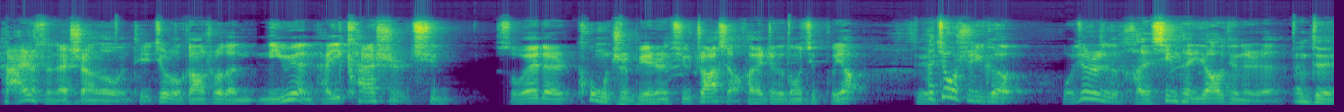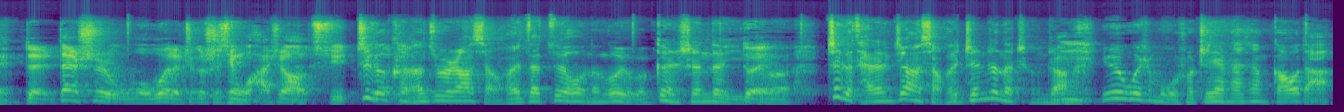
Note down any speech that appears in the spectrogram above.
他还是存在善恶问题。就是我刚刚说的，宁愿他一开始去所谓的控制别人去抓小黑这个东西不要，他就是一个我就是很心疼妖精的人，嗯，对。对，但是我为了这个事情，我还是要去。这个可能就是让小黑在最后能够有个更深的一个，这个才能这样小黑真正的成长。因为为什么我说之前他像高达？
